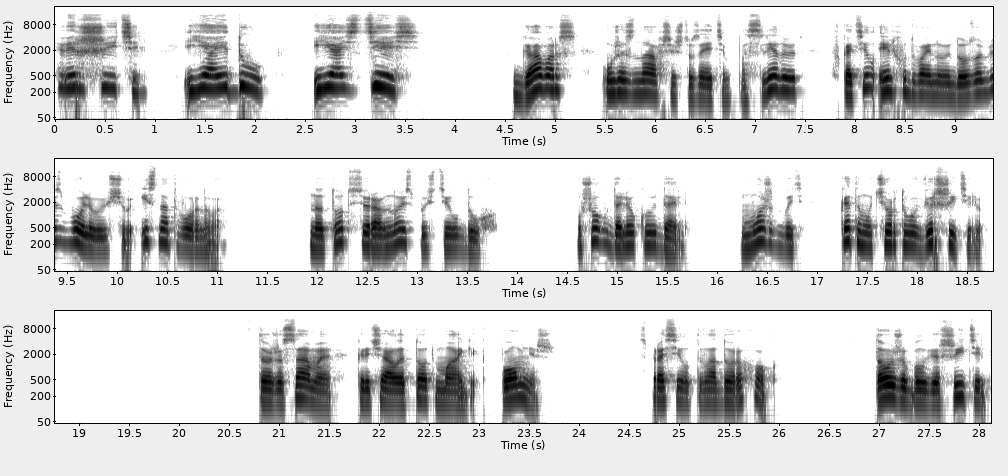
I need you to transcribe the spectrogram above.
«Вершитель! Я иду! Я здесь!» Гаварс, уже знавший, что за этим последует, вкатил эльфу двойную дозу обезболивающего и снотворного. Но тот все равно испустил дух. Ушел в далекую даль. Может быть, к этому чертову вершителю. То же самое кричал и тот магик, помнишь? Спросил Теладора Хок. Тоже был вершитель,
